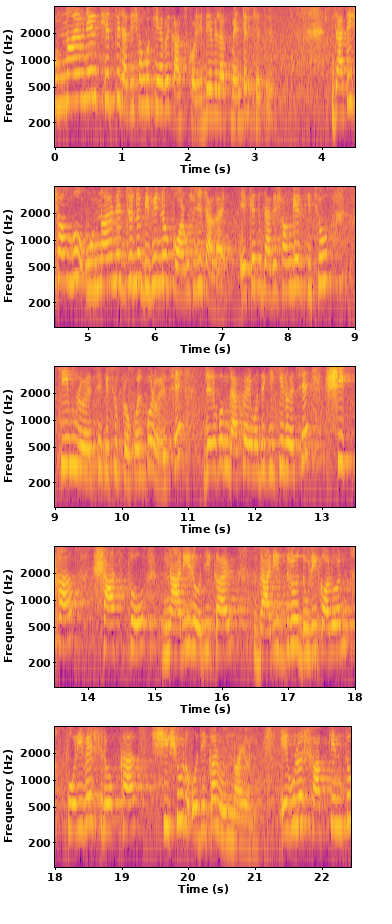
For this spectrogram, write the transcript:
উন্নয়নের ক্ষেত্রে জাতিসংঘ কীভাবে কাজ করে ডেভেলপমেন্টের ক্ষেত্রে। জাতিসংঘ উন্নয়নের জন্য বিভিন্ন কর্মসূচি চালায়। এক্ষেত্রে জাতিসংঘের কিছু স্কিম রয়েছে, কিছু প্রকল্প রয়েছে। যেরকম দেখো, এর মধ্যে কী কী রয়েছে? শিক্ষা, স্বাস্থ্য, নারীর অধিকার, দারিদ্র দূরীকরণ, পরিবেশ রক্ষা, শিশুর অধিকার উন্নয়ন। এগুলো সব কিন্তু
